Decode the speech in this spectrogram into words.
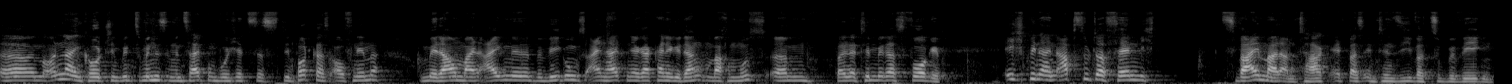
äh, im Online-Coaching bin, zumindest in dem Zeitpunkt, wo ich jetzt das, den Podcast aufnehme und mir da um meine eigenen Bewegungseinheiten ja gar keine Gedanken machen muss, ähm, weil der Tim mir das vorgibt. Ich bin ein absoluter Fan, mich zweimal am Tag etwas intensiver zu bewegen.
